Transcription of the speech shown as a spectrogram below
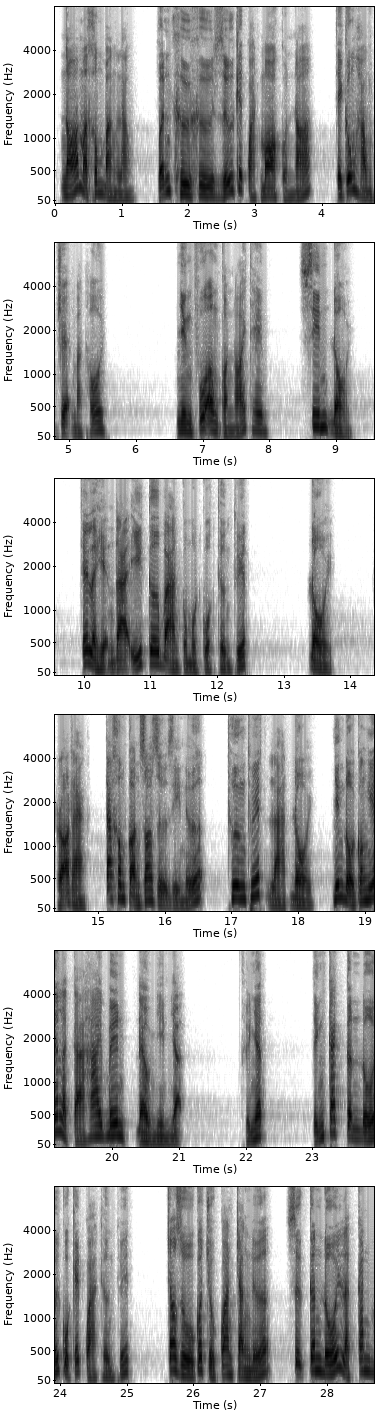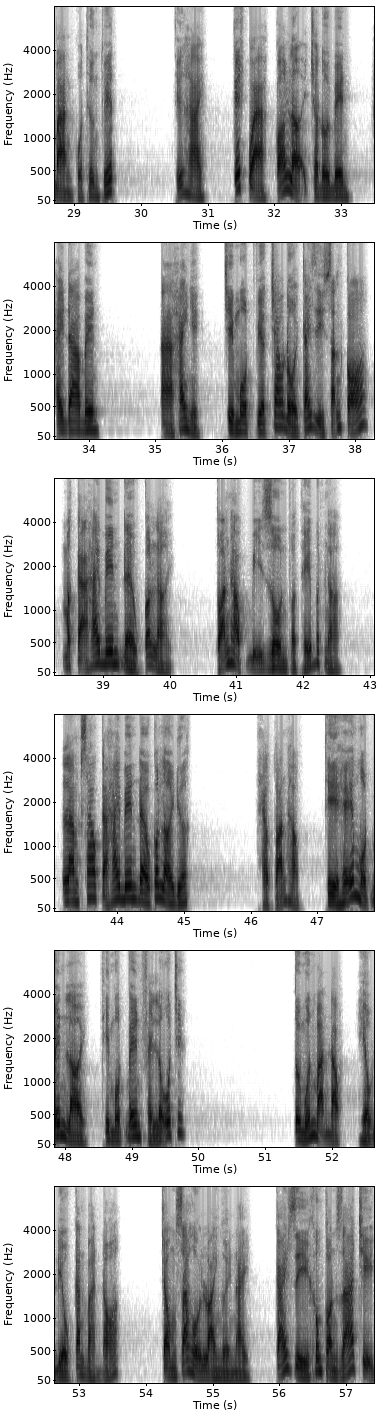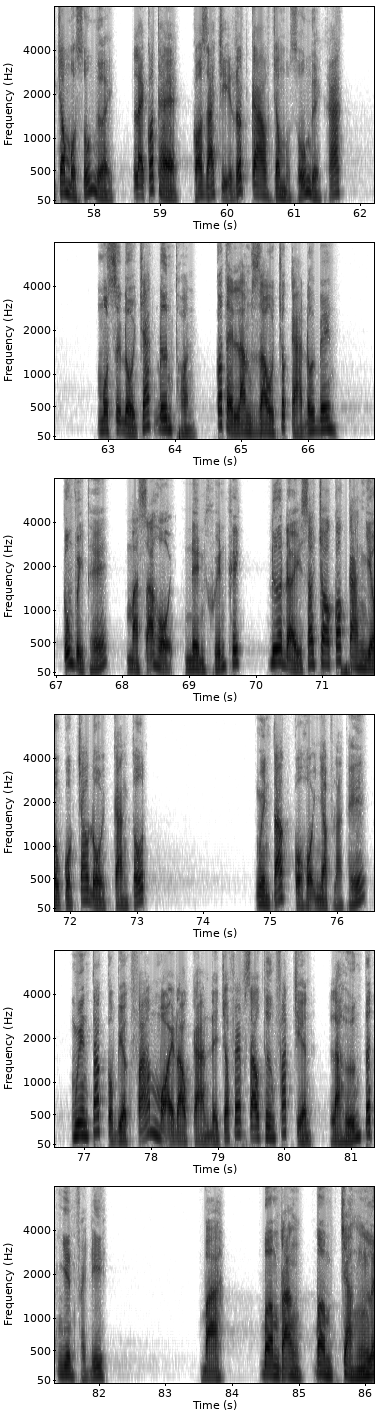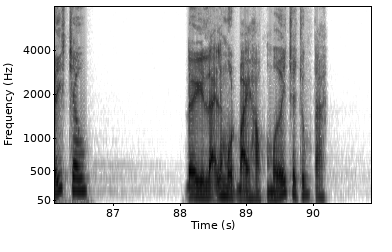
Nó mà không bằng lòng, vẫn khư khư giữ cái quạt mo của nó, thì cũng hỏng chuyện mà thôi. Nhưng phú ông còn nói thêm, xin đổi. Thế là hiện ra ý cơ bản của một cuộc thương thuyết. Đổi. Rõ ràng, ta không còn do dự gì nữa. Thương thuyết là đổi, nhưng đổi có nghĩa là cả hai bên đều nhìn nhận. Thứ nhất, tính cách cân đối của kết quả thương thuyết. Cho dù có chủ quan chăng nữa, sự cân đối là căn bản của thương thuyết. Thứ hai, kết quả có lợi cho đôi bên hay đa bên. À hay nhỉ, chỉ một việc trao đổi cái gì sẵn có mà cả hai bên đều có lợi. Toán học bị dồn vào thế bất ngờ. Làm sao cả hai bên đều có lời được? Theo toán học, thì hễ một bên lời thì một bên phải lỗ chứ. Tôi muốn bạn đọc hiểu điều căn bản đó. Trong xã hội loài người này, cái gì không còn giá trị cho một số người lại có thể có giá trị rất cao cho một số người khác. Một sự đổi trác đơn thuần có thể làm giàu cho cả đôi bên. Cũng vì thế mà xã hội nên khuyến khích, đưa đẩy sao cho có càng nhiều cuộc trao đổi càng tốt. Nguyên tắc của hội nhập là thế. Nguyên tắc của việc phá mọi rào cản để cho phép giao thương phát triển là hướng tất nhiên phải đi. ba Bầm rằng bầm chẳng lấy châu. Đây lại là một bài học mới cho chúng ta.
